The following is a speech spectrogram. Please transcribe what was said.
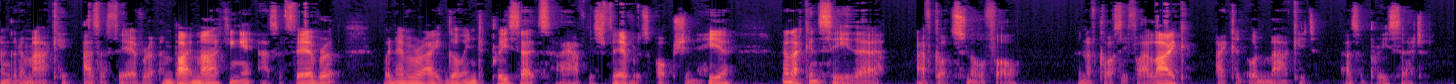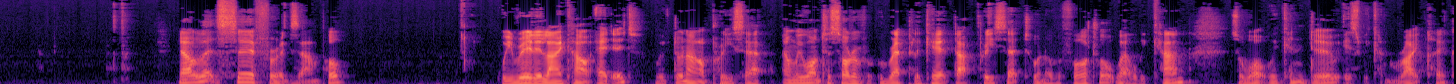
I'm going to mark it as a favorite. And by marking it as a favorite, whenever I go into presets, I have this favorites option here, and I can see there I've got snowfall. And of course, if I like, I can unmark it as a preset. Now, let's say, for example, we really like our edit, we've done our preset, and we want to sort of replicate that preset to another photo. Well, we can. So what we can do is we can right click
